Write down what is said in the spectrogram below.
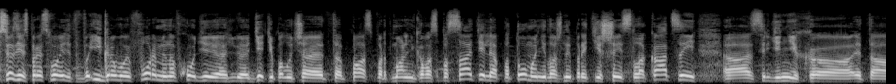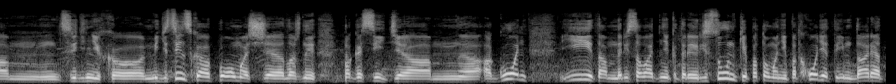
Все здесь происходит в игровой форме. На входе э, дети получают паспорт маленького спасателя. Потом они должны пройти 6 локаций. А, среди них, э, это, среди них э, медицинская помощь. Должны погасить огонь и там нарисовать некоторые рисунки. Потом они подходят, им дарят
